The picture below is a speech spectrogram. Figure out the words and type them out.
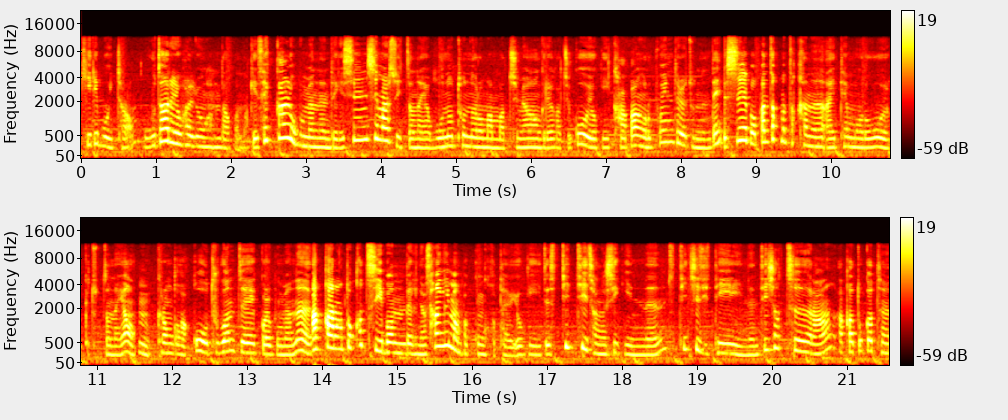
기리보이처럼 모자를 활용한다거나 이게 색깔로 보면은 되게 심심할 수 있잖아요. 모노톤으로만 맞추면 그래가지고 여기 가방으로 포인트를 줬는데 실버 반짝반짝하는 아이템으로 이렇게 줬잖아요. 음, 그런 것 같고 두 번째 걸 보면은 아까랑 똑같이 입었는데 그냥 상의만 바꾼 것 같아요. 여기 이제 스티치 장식이 있는 스티치 디테일이 있는 티셔츠랑 아까 똑같은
